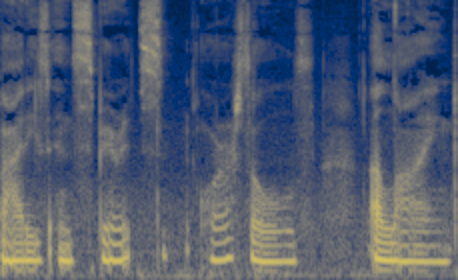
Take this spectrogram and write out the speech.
bodies and spirits or our souls aligned.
